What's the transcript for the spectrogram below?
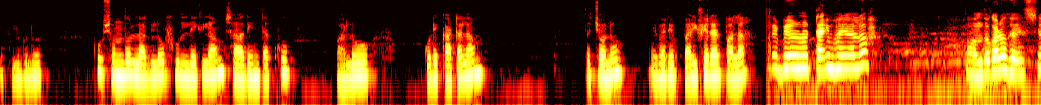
এই ফুলগুলোর খুব সুন্দর লাগল, ফুল দেখলাম, সারাদিনটা খুব ভালো করে কাটালাম। তো চলো, এবারে বাড়ি ফেরার পালা। বেরোনোর টাইম হয়ে গেল, অন্ধকারও হয়ে এসছে।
